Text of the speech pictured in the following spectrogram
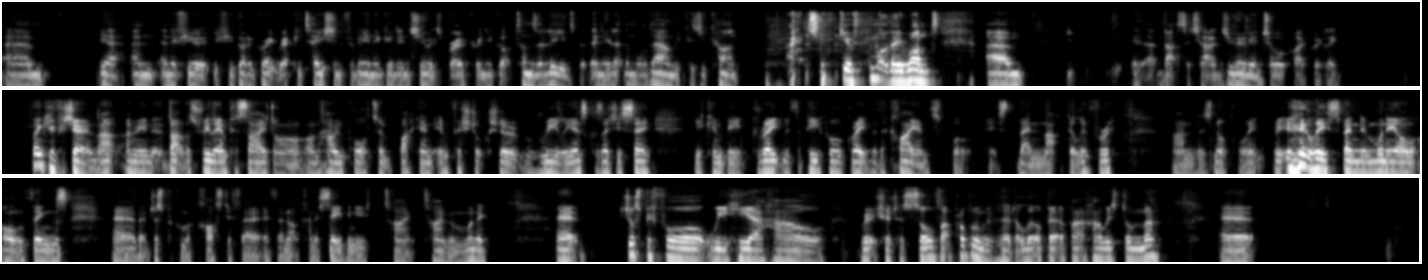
Um, yeah, and and if you if you've got a great reputation for being a good insurance broker and you've got tons of leads, but then you let them all down because you can't actually give them what they want, um, that's a challenge. You're going to be in trouble quite quickly. Thank you for sharing that. I mean, that was really emphasised on, on how important back-end infrastructure really is. Because as you say, you can be great with the people, great with the clients, but it's then that delivery, and there's no point really spending money on, on things uh, that just become a cost if they're if they're not kind of saving you time time and money. Uh, just before we hear how Richard has solved that problem, we've heard a little bit about how he's done that. Uh,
